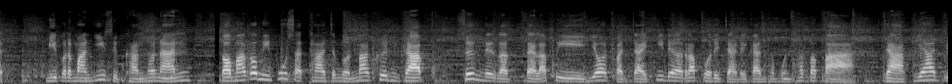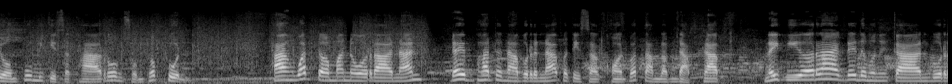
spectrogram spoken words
กมีประมาณ 20 คันเท่านั้น ต่อมาก็มีผู้ศรัทธาจำนวนมากขึ้นครับ ซึ่งในแต่ละปียอดปัจจัยที่ได้รับบริจาคในการทำบุญทอดประป่า จากญาติโยมผู้มีจิตศรัทธาร่วมสมทบทุน ทางวัดดอมโนรานั้นได้พัฒนาบูรณะปฏิสังขรณ์วัดตามลำดับครับ ในปีแรกได้ดำเนินการบูร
